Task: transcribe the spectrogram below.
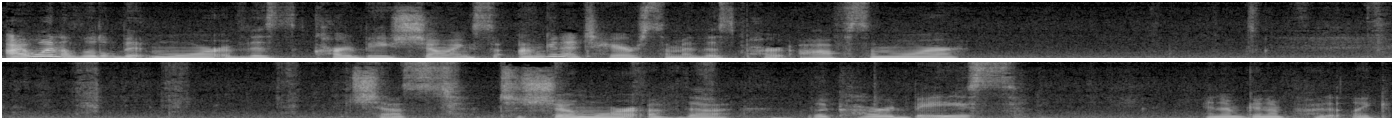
I want a little bit more of this card base showing, so I'm going to tear some of this part off some more. Just to show more of the, the card base. And I'm going to put it like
